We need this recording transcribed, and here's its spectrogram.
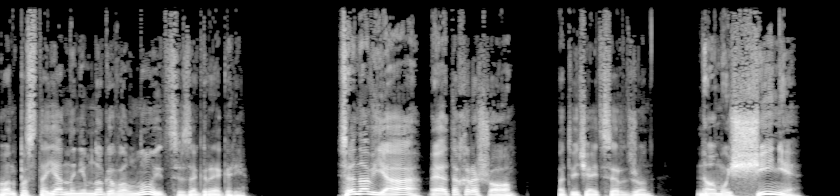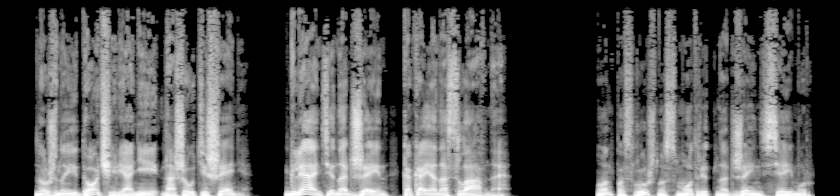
Он постоянно немного волнуется за Грегори. «Сыновья — это хорошо», — отвечает сэр Джон. Но мужчине нужны и дочери, они наше утешение. Гляньте на Джейн, какая она славная. Он послушно смотрит на Джейн Сеймур,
